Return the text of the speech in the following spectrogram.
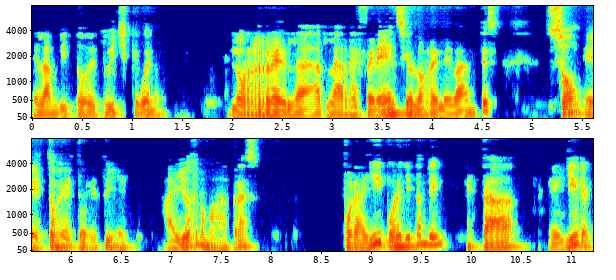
el ámbito de Twitch, que bueno, los la, la, referencia o los relevantes son estos, estos, estos y estos. Hay otro más atrás. Por allí, por allí también está eh.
